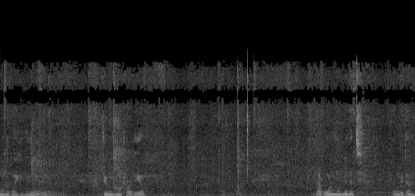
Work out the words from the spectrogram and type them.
on the bike again, doing my cardio. Got one more minute, then I'll be done.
